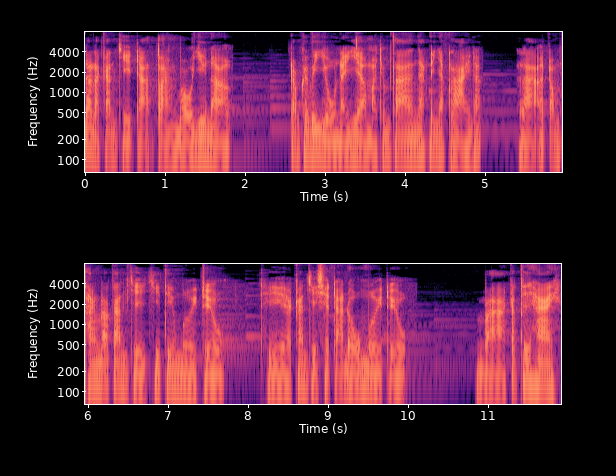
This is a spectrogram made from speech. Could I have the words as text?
đó là các anh chị trả toàn bộ dư nợ. Trong cái ví dụ nãy giờ mà chúng ta nhắc đi nhắc lại đó, là ở trong tháng đó các anh chị chi tiêu 10 triệu, thì các anh chị sẽ trả đủ 10 triệu. Và cách thứ hai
